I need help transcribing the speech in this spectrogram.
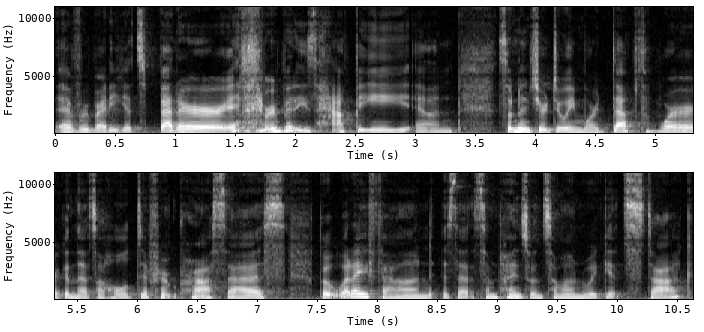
everybody gets better and everybody's happy. And sometimes you're doing more depth work and that's a whole different process. But what I found is that sometimes when someone would get stuck,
